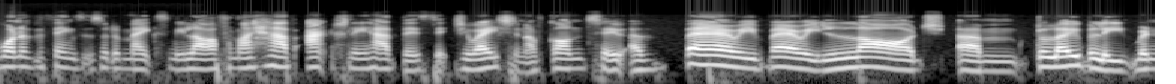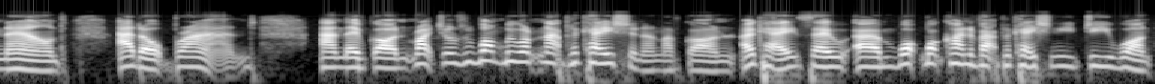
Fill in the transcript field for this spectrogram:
one of the things that sort of makes me laugh, and I have actually had this situation, I've gone to a very, very large, um, globally renowned adult brand, and they've gone right, Jules. We want we want an application, and I've gone okay. So um, what what kind of application do you want?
